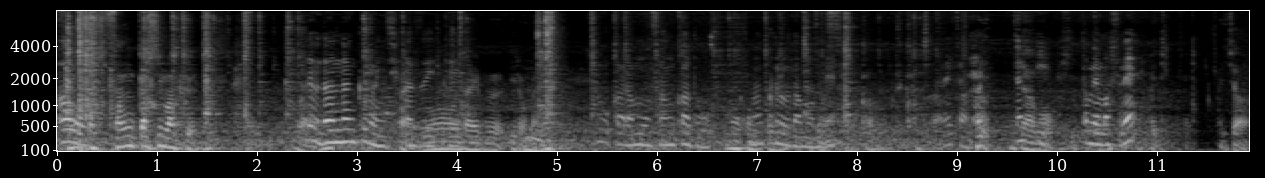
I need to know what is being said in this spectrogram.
青。酸化。でもだんだん黒に近づいて、はい、もうだいぶ色がね。今日からもう酸化銅もう本当に真っ黒だもんね。ザ酸化って感じだね。ちゃんとはい、じゃあもう止めますね。はい、はいじゃあ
